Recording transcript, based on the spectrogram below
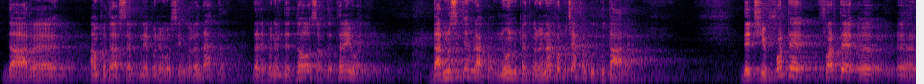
Dar uh, am putea să ne punem o singură dată. Dar ne punem de două sau de trei ori. Dar nu suntem la acum. Nu, nu, pentru că noi n-am făcut ce a făcut cu tare. Deci e foarte, foarte uh, uh,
